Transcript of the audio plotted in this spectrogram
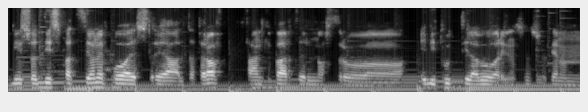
l'insoddisfazione può essere alta, però fa anche parte del nostro e di tutti i lavori, nel senso che non,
